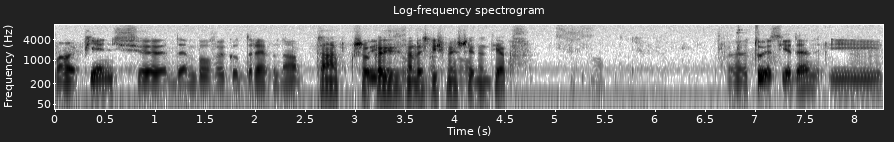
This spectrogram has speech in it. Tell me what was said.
Mamy pięć e, dębowego drewna. Tak, przy Wyjdzie okazji to- znaleźliśmy jeszcze o. jeden diaks. E, tu jest jeden i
